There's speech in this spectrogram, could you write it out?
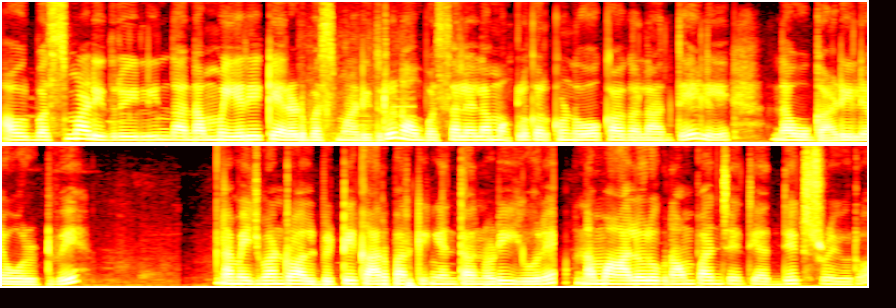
ಅವ್ರು ಬಸ್ ಮಾಡಿದರು. ಇಲ್ಲಿಂದ ನಮ್ಮ ಏರಿಯಾಕ್ಕೆ ಎರಡು ಬಸ್ ಮಾಡಿದರು. ನಾವು ಬಸ್ಸಲ್ಲೆಲ್ಲ ಮಕ್ಕಳು ಕರ್ಕೊಂಡು ಹೋಗೋಕ್ಕಾಗಲ್ಲ ಅಂತೇಳಿ ನಾವು ಗಾಡೀಲೇ ಹೊರಟ್ವಿ. ನಮ್ಮ ಯಜಮಾನ್ರು ಅಲ್ಲಿ ಬಿಟ್ಟು ಕಾರ್ ಪಾರ್ಕಿಂಗ್ ಅಂತ ನೋಡಿ ಇವರೇ. ನಮ್ಮ ಆಲೂರು ಗ್ರಾಮ ಪಂಚಾಯತಿ ಅಧ್ಯಕ್ಷರು ಇವರು.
